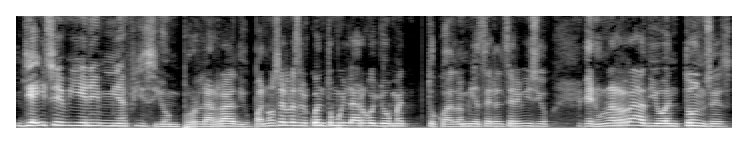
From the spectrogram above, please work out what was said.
de ahí se viene mi afición por la radio. Para no hacerles el cuento muy largo, yo me tocó a mí hacer el servicio en una radio, entonces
